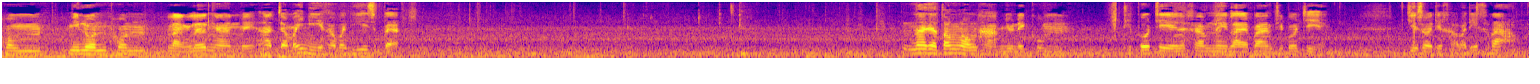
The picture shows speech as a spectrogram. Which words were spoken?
พรมมีลวนพลหลังเลิกงานไหม อาจจะไม่มีครับวันที่ยี่สิบแปดน่าจะต้องลองถามอยู่ในกลุ่มทิปโปเจนะครับ ในไลน์บ้านทิปโปเจจีสวัสดีครับสวัสดีครับ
